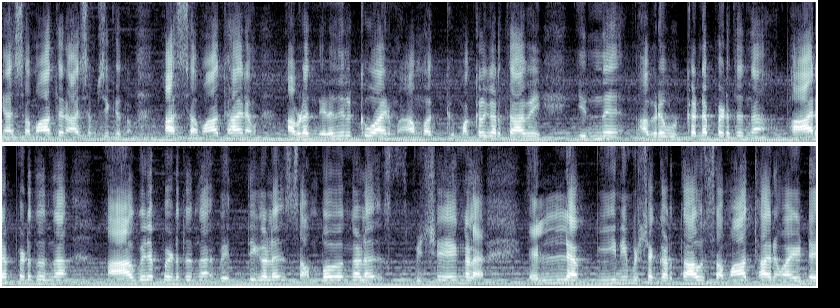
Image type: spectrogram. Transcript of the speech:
ഞാൻ സമാധാനം ആശംസിക്കുന്നു. ആ സമാധാനം അവിടെ നിലനിൽക്കുവാനും ആ മക്ക മക്കൾ കർത്താവെ ഇന്ന് അവരെ ഉത്കണ്ഠപ്പെടുത്തുന്ന ഭാരപ്പെടുത്തുന്ന ആകുലപ്പെടുത്തുന്ന വ്യക്തികൾ സംഭവങ്ങൾ വിഷയങ്ങൾ എല്ലാം ഈ നിമിഷം കർത്താവ് സമാധാനമായിട്ട്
